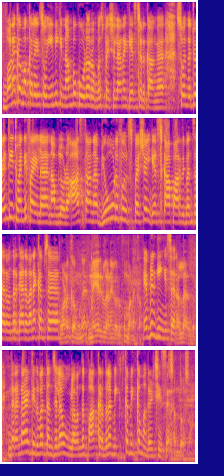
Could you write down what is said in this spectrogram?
வணக்கம் மக்களே. ஸோ இன்னைக்கு நம்ம கூட ரொம்ப ஸ்பெஷலான கெஸ்ட் இருக்காங்க. ஸோ இந்த டுவெண்ட்டி டுவெண்ட்டி ஃபைவ்ல நம்மளோட ஆஸ்தான பியூட்டிஃபுல் ஸ்பெஷல் கெஸ்ட் கா பார்த்திபன் சார் வந்திருக்காரு. வணக்கம் சார் வணக்கம்ங்க. நேர்கள் அனைவருக்கும் வணக்கம். எப்படி இருக்கீங்க சார் நல்லா இருக்கிறேன் இந்த ரெண்டாயிரத்தி இருபத்தஞ்சுல உங்களை வந்து பார்க்கறதுல மிக்க மிக்க மகிழ்ச்சி சார் சந்தோஷம்.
